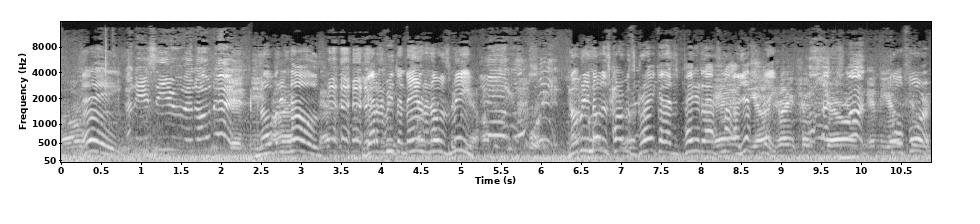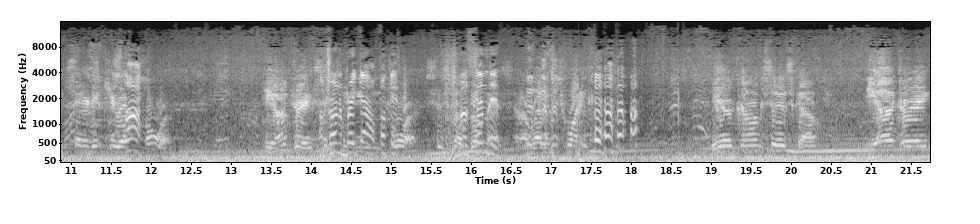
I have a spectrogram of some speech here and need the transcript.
Oh, Hey, I didn't see you in all day. nobody knows. You gotta read the name to know it's me. 140. Nobody knows this car was great because I just painted it last night, uh, And yesterday. DeAndre Fitzgerald in the Go for 02 it. Infiniti Stop. QX4. DeAndre I'm trying to break out, fuck it. Cisco I'm gonna send Gomez, it. 1120. Here comes Cisco. DeAndre,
